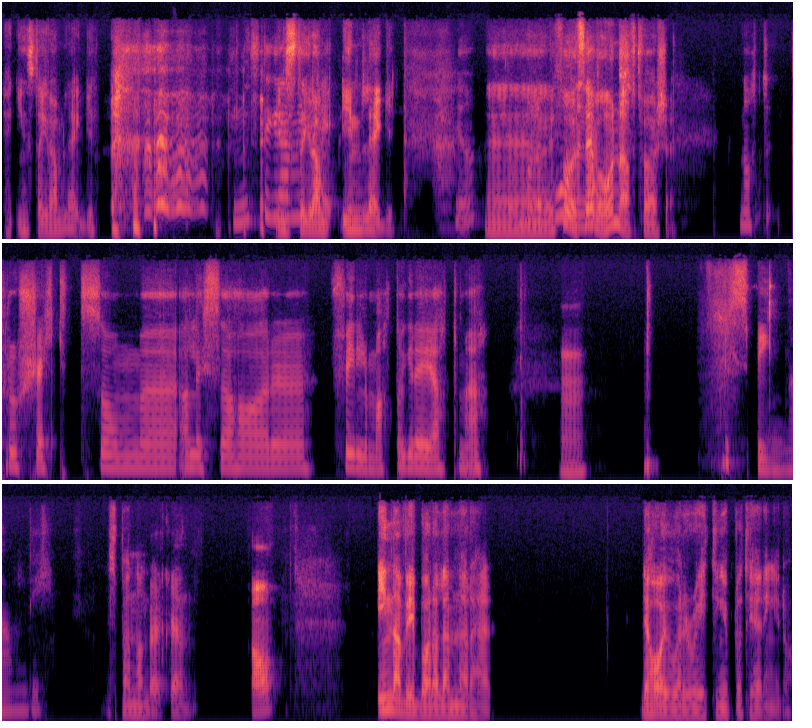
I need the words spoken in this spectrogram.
Instagram-lägg? Instagram, Instagram-inlägg. Ja, Eh, vi får se vad hon något. haft för sig. något projekt som uh, Alissa har eh, filmat och grejat med. Mm, Det spännande. Spännande. verkligen. Ja, Innan vi bara lämnar det här. Det har ju varit ratinguppdatering idag.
